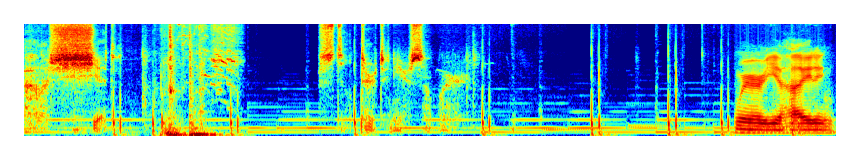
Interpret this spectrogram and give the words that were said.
Oh shit. There's still dirt in here somewhere. Where are you hiding?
